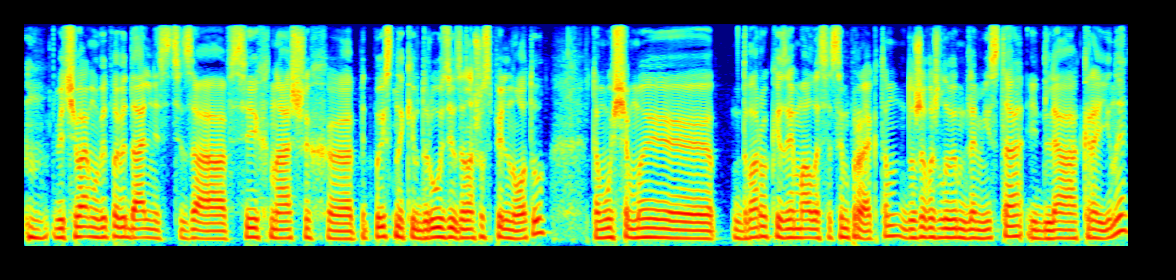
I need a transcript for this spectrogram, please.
відчуваємо відповідальність за всіх наших е, підписників, друзів, за нашу спільноту, тому що ми два роки займалися цим проектом, дуже важливим для міста і для країни.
